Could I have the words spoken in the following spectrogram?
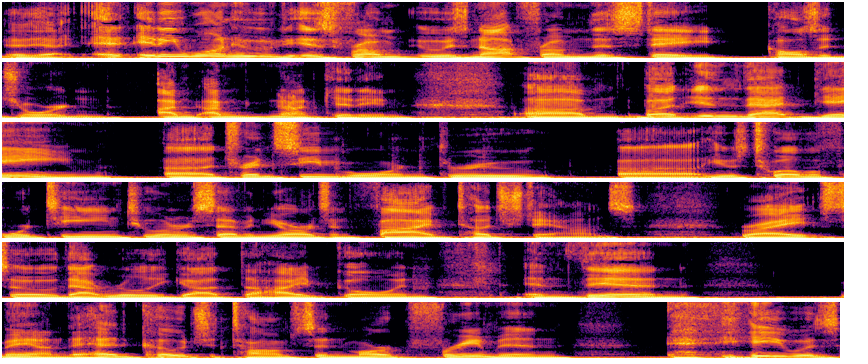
A- Anyone who is from who is not from this state calls it Jordan. I'm I'm not kidding. Um, but in that game, uh, Trent Seaborn threw. Uh, he was 12 of 14, 207 yards and five touchdowns. Right, so that really got the hype going, and then man, the head coach at Thompson, Mark Freeman, he was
